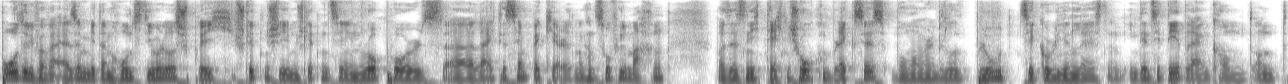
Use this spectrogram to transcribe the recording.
positiverweise mit einem hohen Stimulus, sprich Schlittenschieben, Schlittenziehen, Rope Pulls, äh, leichte Sandbag Carries. Man kann so viel machen was jetzt nicht technisch hochkomplex ist, wo man mal ein bisschen Blut zirkulieren lässt und Intensität reinkommt und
